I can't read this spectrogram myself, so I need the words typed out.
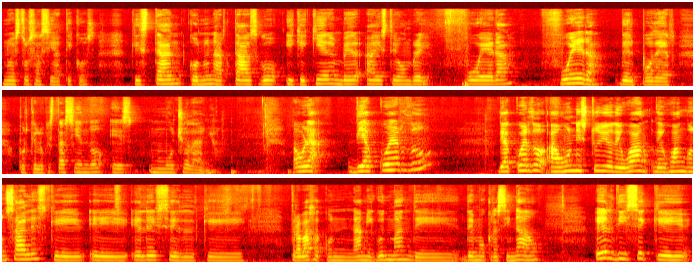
nuestros asiáticos, que están con un hartazgo y que quieren ver a este hombre fuera, fuera del poder, porque lo que está haciendo es mucho daño. Ahora, de acuerdo, de acuerdo a un estudio de Juan, de Juan González, que eh, él es el que trabaja con Amy Goodman de Democracy Now, él dice que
